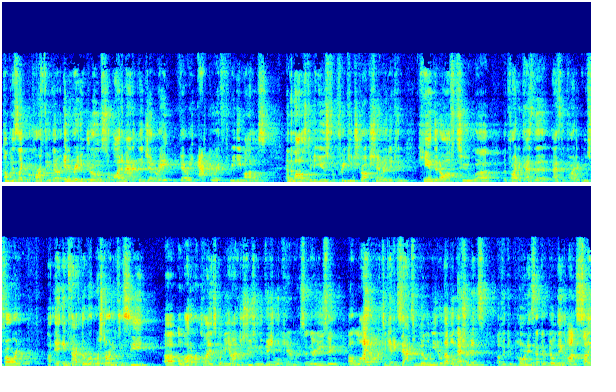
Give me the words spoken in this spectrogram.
companies like McCarthy that are integrating drones to automatically generate very accurate 3D models. And the models can be used for pre-construction or they can hand it off to uh, the project as the, as the project moves forward. Uh, in fact, though, we're, we're starting to see uh, a lot of our clients go beyond just using the visual cameras and they're using a LiDAR to get exact millimeter level measurements of the components that they're building on site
